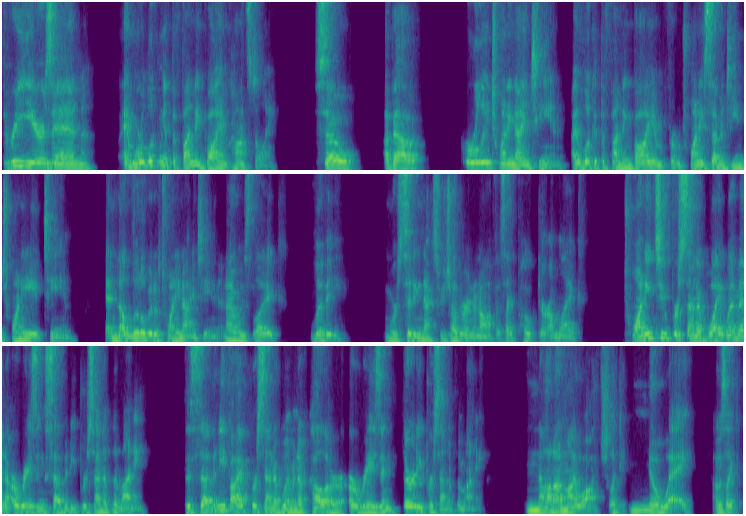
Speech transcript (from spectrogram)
Three years in, and we're looking at the funding volume constantly. So about early 2019, I look at the funding volume from 2017, 2018, and a little bit of 2019. And I was like, Livy, we're sitting next to each other in an office. I poked her. I'm like, 22% of white women are raising 70% of the money the 75% of women of color are raising 30% of the money. Not on my watch. Like, no way. I was like,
